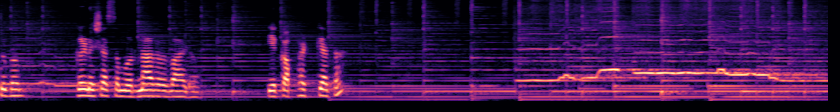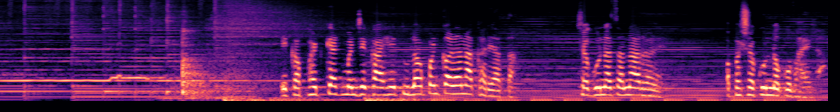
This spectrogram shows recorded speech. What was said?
शुभम. गणेशासमोर नारळ वाढव. एका फटक्यात एका फटक्यात म्हणजे काय हे तुला पण कळ ना खरे आता. शगुनाचा नारळ आहे. अपशकून नको व्हायला.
